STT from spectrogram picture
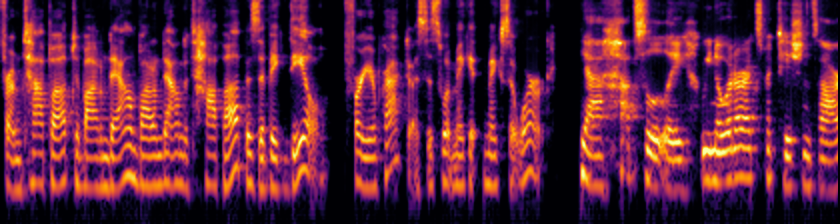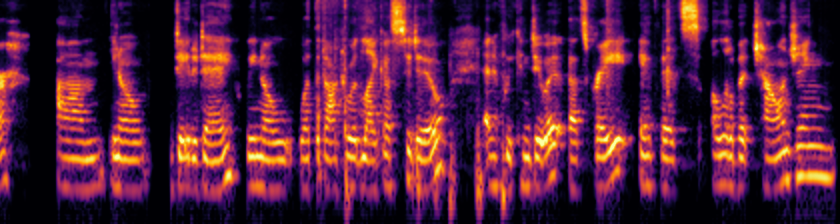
from top up to bottom down, bottom down to top up, is a big deal for your practice. It's what make it makes it work. Yeah, absolutely. We know what our expectations are. Um, you know, day to day, we know what the doctor would like us to do, and if we can do it, that's great. If it's a little bit challenging,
